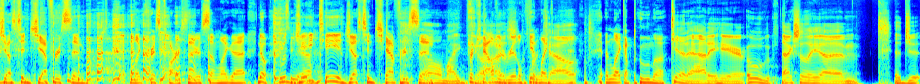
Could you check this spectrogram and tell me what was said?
Justin Jefferson and like Chris Carson or something like that. No, it was Yeah. JT and Justin Jefferson Oh my god. for Calvin Ridley for and like Cal. and like a Puma. Get out of here. Oh, actually, um, jo-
